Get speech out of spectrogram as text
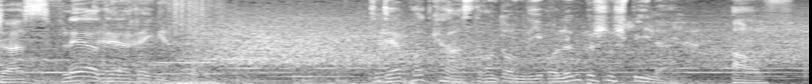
Das Flair der Ringe. Der Podcast rund um die Olympischen Spiele auf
